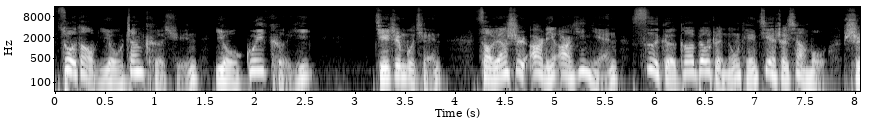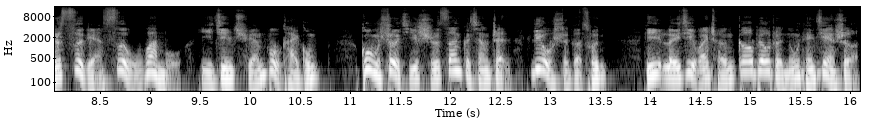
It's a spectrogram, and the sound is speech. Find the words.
做到有章可循、有规可依。截至目前。枣阳市二零二一年四个高标准农田建设项目十四点四五万亩已经全部开工，共涉及十三个乡镇、六十个村，已累计完成高标准农田建设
